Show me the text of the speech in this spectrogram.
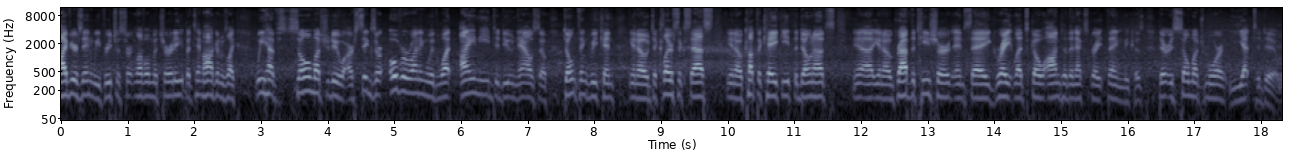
Five years in, we've reached a certain level of maturity, but Tim Hawkins was like, "We have so much to do. Our SIGs are overrunning with what I need to do now. So don't think we can, you know, declare success. You know, cut the cake, eat the donuts. You know, grab the T-shirt and say, "Great, let's go on to the next great thing," because there is so much more yet to do.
